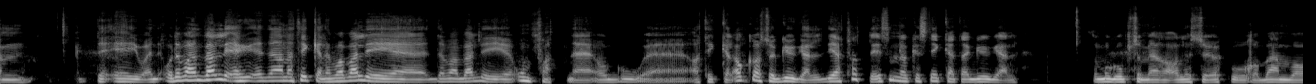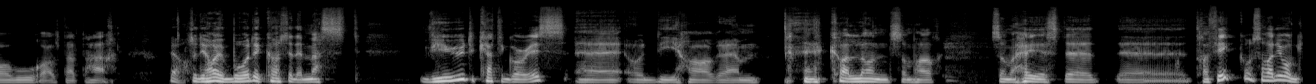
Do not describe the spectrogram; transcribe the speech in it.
um, det er jo en, Og det var en veldig, den artikkelen var veldig, eh, det var en veldig omfattende og god eh, artikkel. Akkurat som Google. De har tatt liksom noen stikk etter Google, som også oppsummerer alle søkeord og hvem var hvor og alt dette her. Ja. Så de har jo både hva som er det mest viewed categories, eh, og de har eh, hva land som har, som har høyest eh, trafikk, og så har de òg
